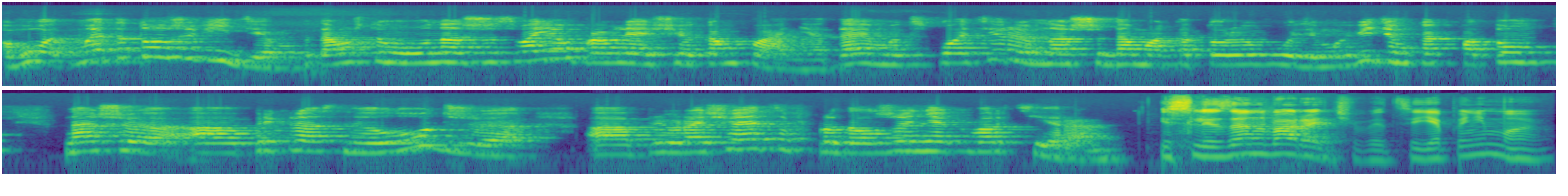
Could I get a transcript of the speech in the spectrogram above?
Вот, мы это тоже видим, потому что у нас же своя управляющая компания, да, и мы эксплуатируем наши дома, которые вводим. Мы видим, как потом наши а, прекрасные лоджии а, превращаются в продолжение квартиры. И слеза наворачивается, я понимаю.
